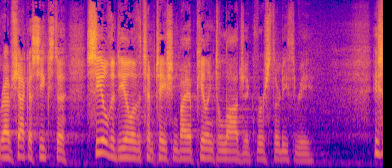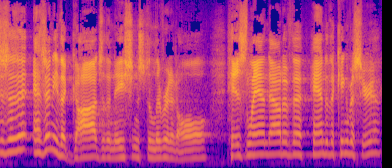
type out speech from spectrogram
Rabshakeh seeks to seal the deal of the temptation by appealing to logic. Verse 33. He says, Has any of the gods of the nations delivered at all his land out of the hand of the king of Assyria?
